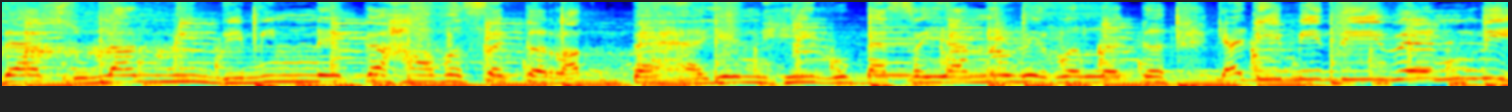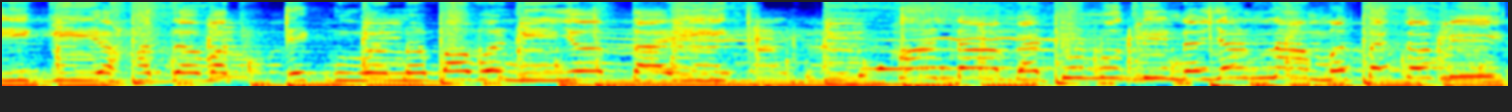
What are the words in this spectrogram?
සුලන් විඳිමින් එක හවසක රත් පැහැයෙන් හිරු බැස යන වෙරලක කැඩිමිදිවෙන් වී ගිය හදවත් එක්වන බව නියතයි. හඬා බැටුණු දින යන්න මතකවී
